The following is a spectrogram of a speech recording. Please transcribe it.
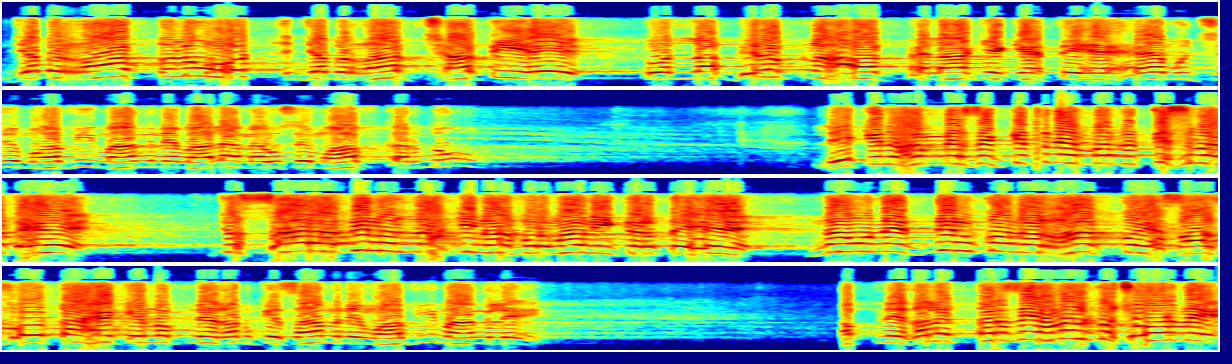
جب رات طلوع ہو، جب رات چھاتی ہے تو اللہ پھر اپنا ہاتھ پھیلا کے کہتے ہیں، ہے مجھ سے معافی مانگنے والا، میں اسے معاف کر دوں۔ لیکن ہم میں سے کتنے بد قسمت ہیں جو سارا دن اللہ کی نافرمانی کرتے ہیں۔ نہ انہیں دن کو، نہ رات کو احساس ہوتا ہے کہ ہم اپنے رب کے سامنے معافی مانگ لیں۔ اپنے غلط طرز عمل کو چھوڑ دیں۔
